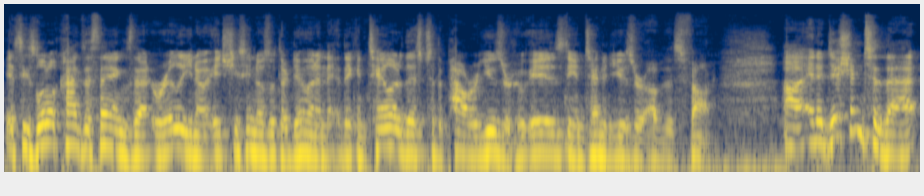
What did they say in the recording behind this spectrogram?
it's these little kinds of things that really, you know, HTC knows what they're doing and they, they can tailor this to the power user who is the intended user of this phone. Uh, in addition to that,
